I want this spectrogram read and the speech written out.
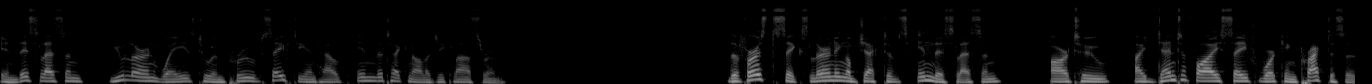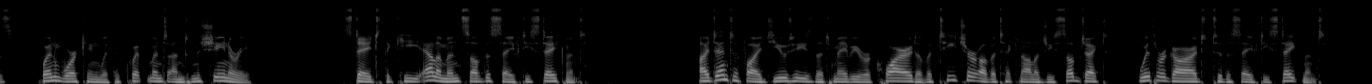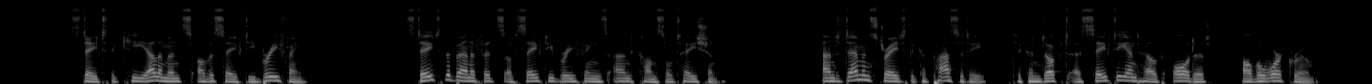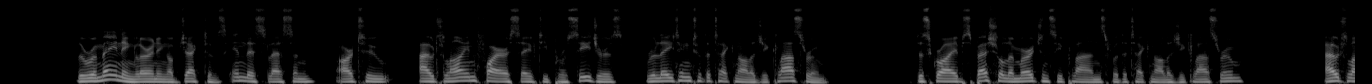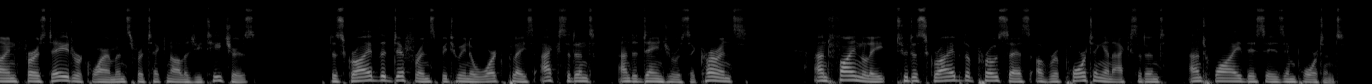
In this lesson, you learn ways to improve safety and health in the technology classroom. The first six learning objectives in this lesson are to identify safe working practices when working with equipment and machinery, state the key elements of the safety statement, identify duties that may be required of a teacher of a technology subject with regard to the safety statement, state the key elements of a safety briefing, state the benefits of safety briefings and consultation, and demonstrate the capacity to conduct a safety and health audit of a workroom. The remaining learning objectives in this lesson are to outline fire safety procedures relating to the technology classroom, describe special emergency plans for the technology classroom, outline first aid requirements for technology teachers, describe the difference between a workplace accident and a dangerous occurrence, and finally, to describe the process of reporting an accident and why this is important.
